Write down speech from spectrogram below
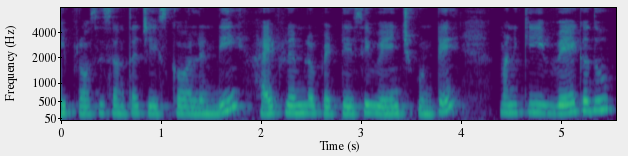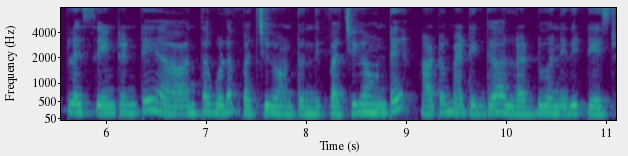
ఈ ప్రాసెస్ అంతా చేసుకోవాలండి. హై ఫ్లేమ్లో పెట్టేసి వేయించుకుంటే మనకి వేగదు ప్లస్ ఏంటంటే అంతా కూడా పచ్చిగా ఉంటుంది. పచ్చిగా ఉంటే ఆటోమేటిక్గా లడ్డు అనేది టేస్ట్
